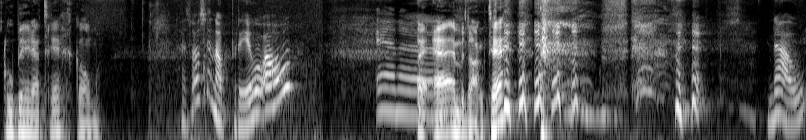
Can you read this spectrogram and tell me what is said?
Hoe ben je daar terechtgekomen? Het was in april al. En, eh, Eh, en bedankt, hè? nou,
